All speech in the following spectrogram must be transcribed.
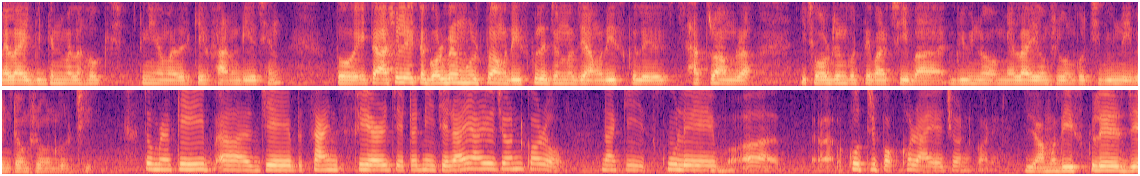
মেলায়, বিজ্ঞান মেলা হোক, তিনি আমাদেরকে ফান্ড দিয়েছেন। তো এটা আসলে একটা গর্বের মুহূর্ত আমাদের স্কুলের জন্য যে আমাদের স্কুলের ছাত্র আমরা কিছু অর্জন করতে পারছি বা বিভিন্ন মেলায় অংশগ্রহণ করছি, বিভিন্ন ইভেন্টে অংশগ্রহণ করছি। তোমরা কি যে সায়েন্স ফেয়ার যেটা নিজেরাই আয়োজন করো, নাকি স্কুলে কর্তৃপক্ষরা আয়োজন করে? যে আমাদের স্কুলের যে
